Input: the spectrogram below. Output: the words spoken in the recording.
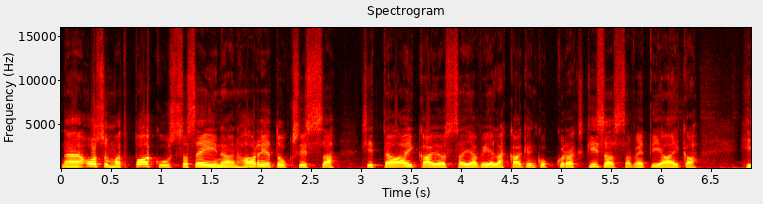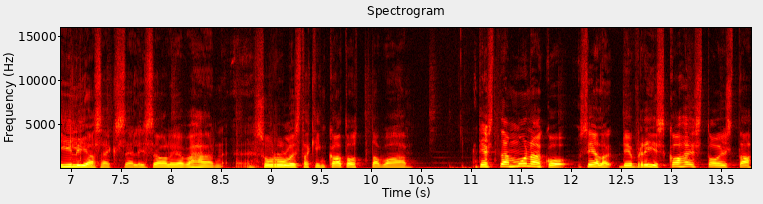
nämä osumat pakussa seinään harjoituksissa, sitten aikajossa ja vielä kaiken kukkuraksi kisassa veti aika hiljaiseksi, eli se oli jo vähän surullistakin katottavaa. Tietysti tämä Monaco, siellä De Vries 12,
